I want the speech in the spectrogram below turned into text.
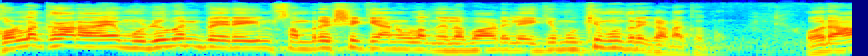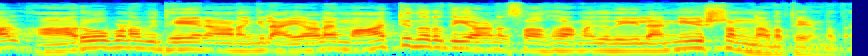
കൊള്ളക്കാരായ മുഴുവൻ പേരെയും സംരക്ഷിക്കാനുള്ള നിലപാടിലേക്ക് മുഖ്യമന്ത്രി കടക്കുന്നു. ഒരാൾ ആരോപണ വിധേയനാണെങ്കിൽ അയാളെ മാറ്റി നിർത്തിയാണ് സാധാരണഗതിയിൽ അന്വേഷണം നടത്തേണ്ടത്.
